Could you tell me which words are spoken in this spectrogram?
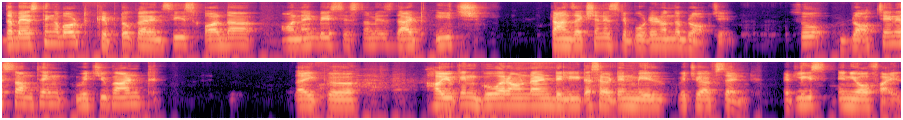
the best thing about cryptocurrencies or the online based system is that each transaction is reported on the blockchain so blockchain is something which you can't like uh, how you can go around and delete a certain mail which you have sent at least in your file.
